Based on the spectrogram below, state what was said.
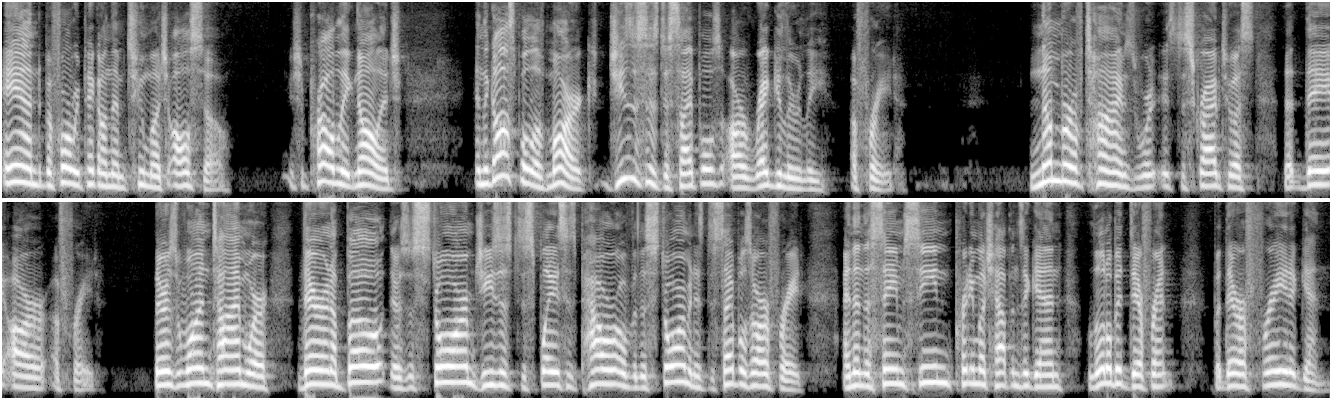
And before we pick on them too much, also, you should probably acknowledge in the Gospel of Mark, Jesus' disciples are regularly afraid. Number of times where it's described to us that they are afraid. There's one time where they're in a boat, there's a storm, Jesus displays his power over the storm, and his disciples are afraid. And then the same scene pretty much happens again, a little bit different, but they're afraid again.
